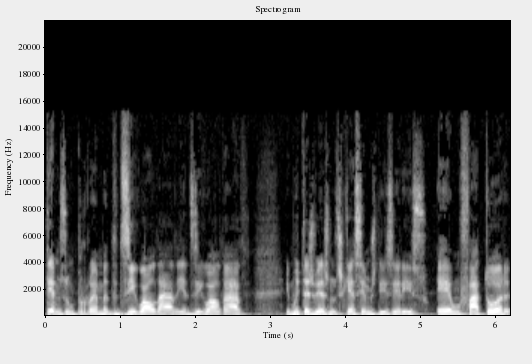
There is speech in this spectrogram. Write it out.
Temos um problema de desigualdade e a desigualdade, e muitas vezes nos esquecemos de dizer isso, é um fator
